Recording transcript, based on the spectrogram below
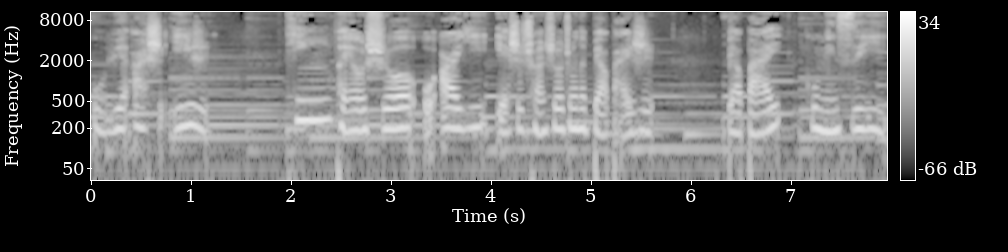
五月二十一日，听朋友说五二一也是传说中的表白日。表白，顾名思义，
